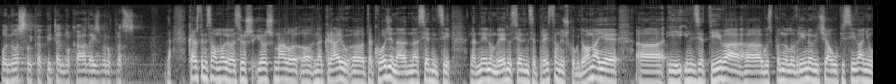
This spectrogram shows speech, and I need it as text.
odnosili kao pitanje blokada izbornog procesa. Da. Kažete mi samo, molim vas, još, još malo na kraju, također na, na sjednici, na dnevnom redu sjednice predstavničkog doma je a, i inicijativa a, gospodina Lovrinovića o upisivanju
